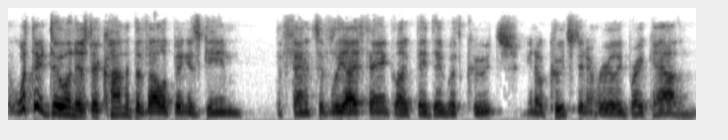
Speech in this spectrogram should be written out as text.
what they're doing is they're kind of developing his game defensively. I think like they did with Coots. You know, Coots didn't really break out, and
